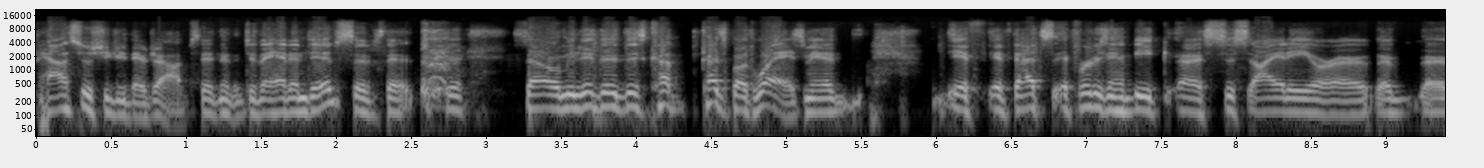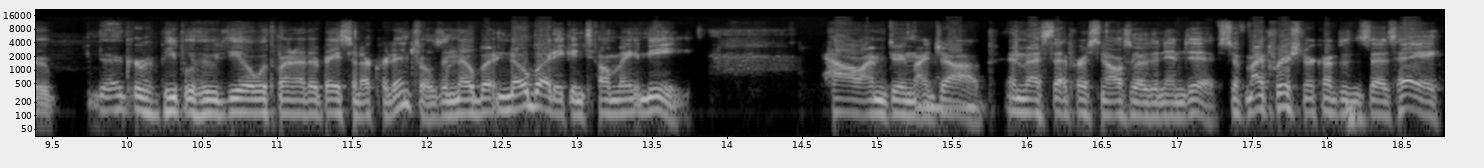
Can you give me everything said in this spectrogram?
pastors should do their jobs? Do they have MDivs? So, so I mean, this cuts both ways. I mean, if if that's if we're going to be a society or a, a, a, group of people who deal with one another based on our credentials, and nobody nobody can tell me, me how I'm doing my job unless that person also has an MDiv. So if my parishioner comes in and says, "Hey,"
